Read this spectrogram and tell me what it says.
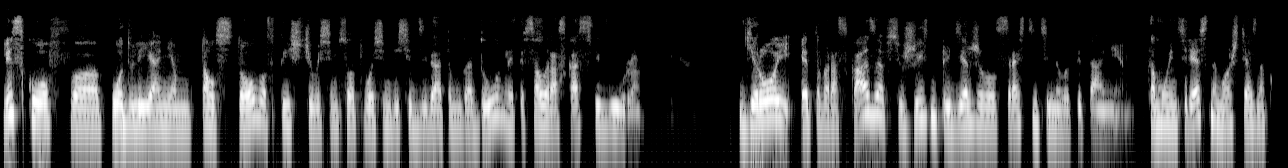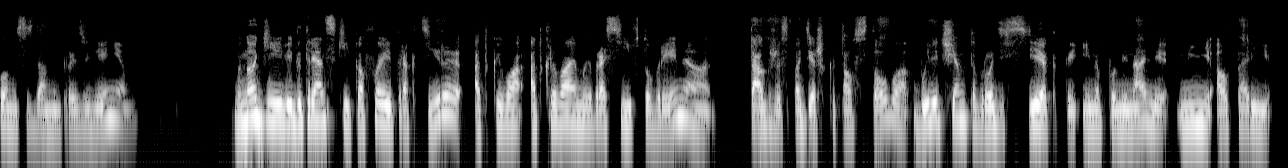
Лесков э, под влиянием Толстого в 1889 году написал рассказ «Фигура», Герой этого рассказа всю жизнь придерживался растительного питания. Кому интересно, можете ознакомиться с данным произведением. Многие вегетарианские кафе и трактиры, открываемые в России в то время, также с поддержкой Толстого, были чем-то вроде секты и напоминали мини-алтари.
